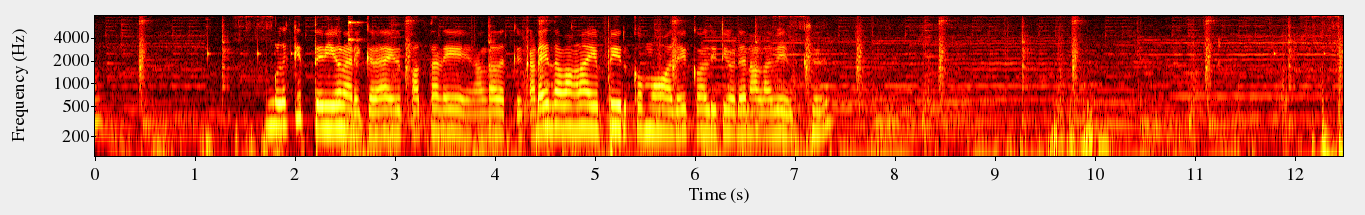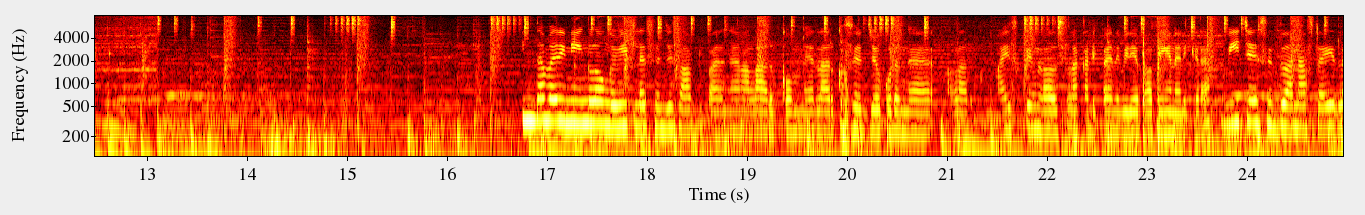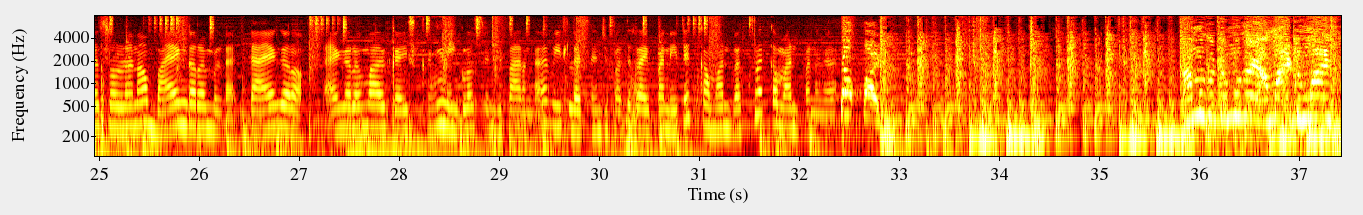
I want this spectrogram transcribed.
உங்களுக்கே தெரியும் நினைக்கிறேன் இது பார்த்தாலே நல்லா இருக்குது கடையில் வாங்கினா எப்படி இருக்குமோ அதே குவாலிட்டியோட நல்லாவே இருக்குது இந்த மாதிரி நீங்களும் உங்கள் வீட்டில் செஞ்சு சாப்பிட்டு பாருங்கள் நல்லாயிருக்கும். எல்லாருக்கும் செஞ்சு கொடுங்க. நல்லாயிருக்கும். ஐஸ்கிரீம் லவர்ஸ்லாம் கண்டிப்பாக இந்த வீடியோ பார்ப்பீங்கன்னு நினைக்கிறேன். விஜய் சித்து நான் ஸ்டைலில் சொல்லனா பயங்கரம் இல்லை. டயங்கரம் பயங்கரமாக இருக்குது ஐஸ்கிரீம் நீங்களும் செஞ்சு பாருங்கள் வீட்டில் செஞ்சு பார்த்து ட்ரை பண்ணிவிட்டு கமெண்ட் பாக்ஸில் கமெண்ட் பண்ணுங்கள் அமுக்கு டுமுக்கு அமால் டுமால்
